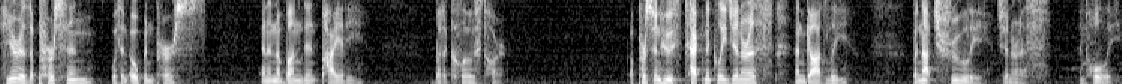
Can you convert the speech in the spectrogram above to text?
here is a person with an open purse and an abundant piety, but a closed heart. A person who's technically generous and godly, but not truly generous and holy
